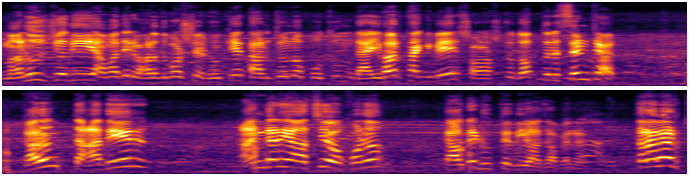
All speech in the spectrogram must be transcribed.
মানুষ যদি আমাদের ভারতবর্ষে ঢুকে তার জন্য প্রথম দায়ভার থাকবে স্বরাষ্ট্র দপ্তরের সেন্টার কারণ তাদের আন্ডারে আছে ওখানে কাউকে ঢুকতে দেওয়া যাবে না। তারা ব্যর্থ।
